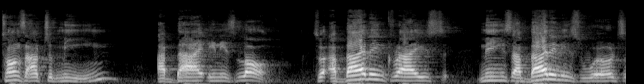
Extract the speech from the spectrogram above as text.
turns out to mean, abide in his love. So, abide in Christ means abide in his words,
